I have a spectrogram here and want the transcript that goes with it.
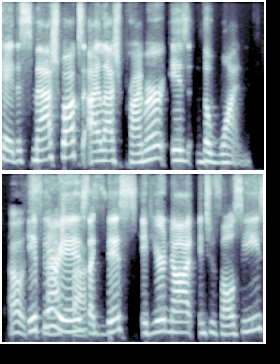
Okay, the Smashbox eyelash primer is the one. Oh, it's if there is like this, if you're not into falsies,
